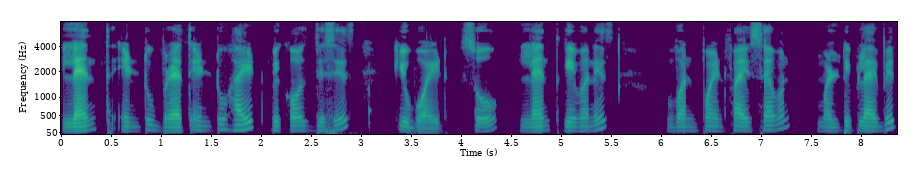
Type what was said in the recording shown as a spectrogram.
length into breadth into height because this is cuboid. So length given is 1.57 multiply with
